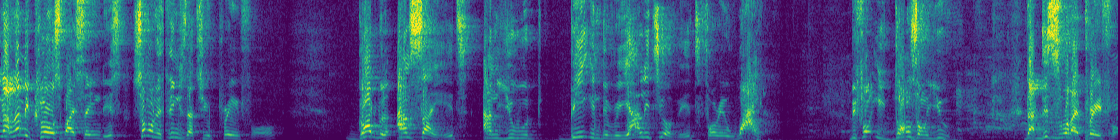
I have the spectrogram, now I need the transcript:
Now let me close by saying this. Some of the things that you pray for, God will answer it, and you would be in the reality of it for a while before it dawns on you that this is what I prayed for.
